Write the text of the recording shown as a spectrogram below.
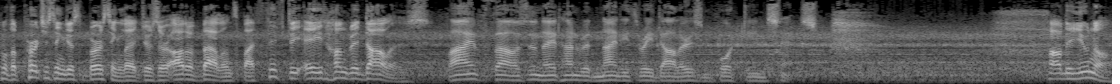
Well, the purchasing disbursing ledgers are out of balance by $5,800. $5,893.14. How do you know?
